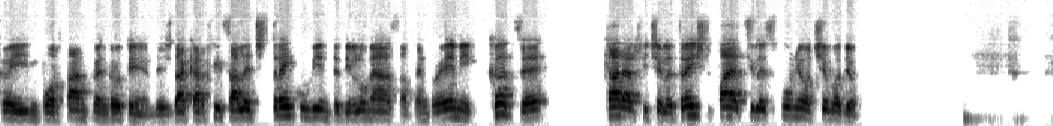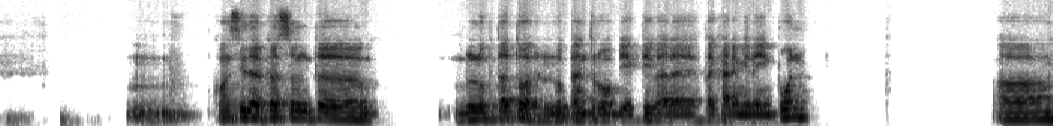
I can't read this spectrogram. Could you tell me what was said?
că e important pentru tine? Deci, dacă ar fi să alegi trei cuvinte din lumea asta pentru Emi Cățe, care ar fi cele trei și după aia ți le spun eu ce văd eu. Consider că sunt uh, luptător, lupt pentru obiectivele pe care mi le impun. Uh,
